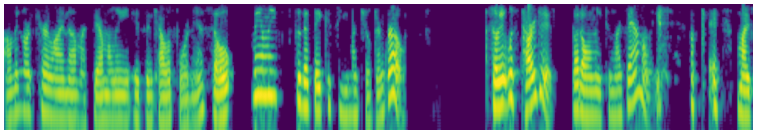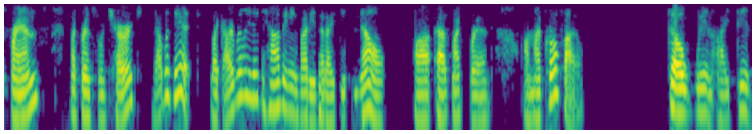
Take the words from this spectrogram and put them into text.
I'm in North Carolina. My family is in California. So mainly so that they could see my children grow. So it was targeted, but only to my family. okay. My friends, my friends from church, that was it. Like I really didn't have anybody that I didn't know uh, as my friend on my profile. So when I did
